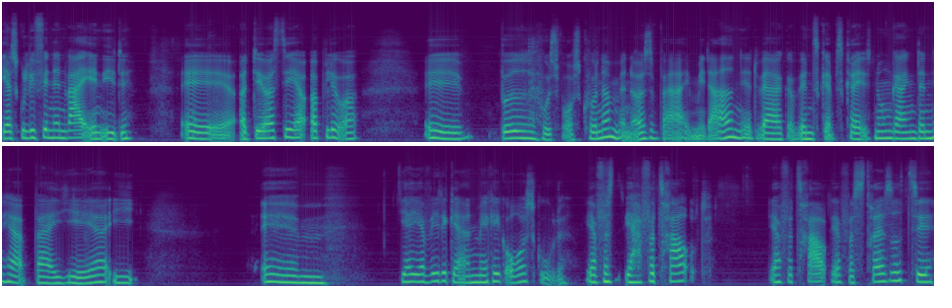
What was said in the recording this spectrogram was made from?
jeg skulle lige finde en vej ind i det. Øh, og det er også det, jeg oplever, øh, både hos vores kunder, men også bare i mit eget netværk og venskabskreds. Nogle gange den her barriere i, øh, ja, jeg vil det gerne, men jeg kan ikke overskue det. Jeg, for, jeg har for travlt. Jeg er for travlt, jeg er for stresset til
